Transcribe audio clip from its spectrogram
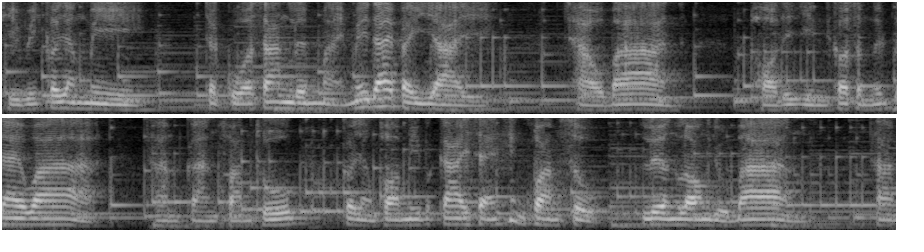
ชีวิตก็ยังมี จะกลัวสร้างเรือนใหม่ไม่ได้ไปใหญ่ ชาวบ้าน พอได้ยินก็สำนึกได้ว่าท่ามกลางความทุกข์ ก็ยังพอมีประกายแสงแห่งความสุขเรืองรองอยู่บ้างท่าม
